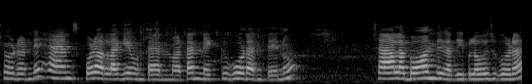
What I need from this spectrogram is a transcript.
చూడండి హ్యాండ్స్ కూడా అలాగే ఉంటాయన్నమాట. నెక్ కూడా అంతేను. చాలా బాగుంది కదా ఈ బ్లౌజ్ కూడా.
